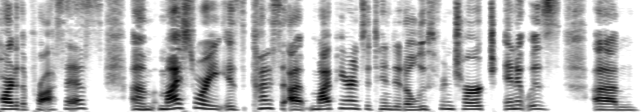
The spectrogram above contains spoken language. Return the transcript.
part of the process. Um, my story is kind of uh, my parents attended a Lutheran church, and it was. Um,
